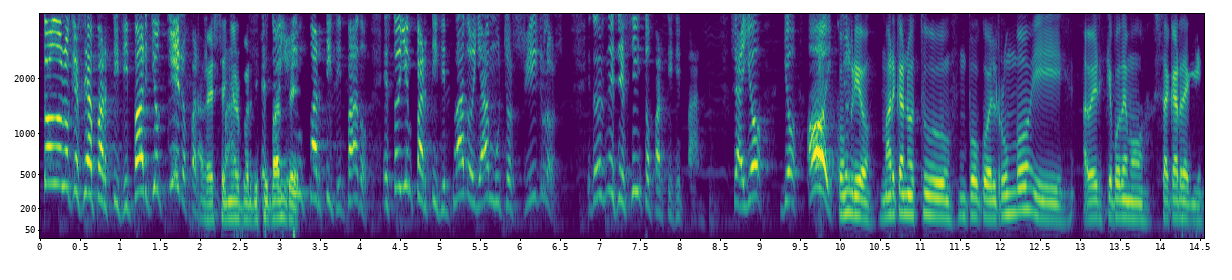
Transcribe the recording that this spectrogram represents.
Todo lo que sea participar, yo quiero participar. ver, señor participante. Estoy imparticipado. Estoy en participado ya muchos siglos. Entonces necesito participar. O sea, yo, yo, hoy. Congrio, márcanos tú un poco el rumbo y a ver qué podemos sacar de aquí.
